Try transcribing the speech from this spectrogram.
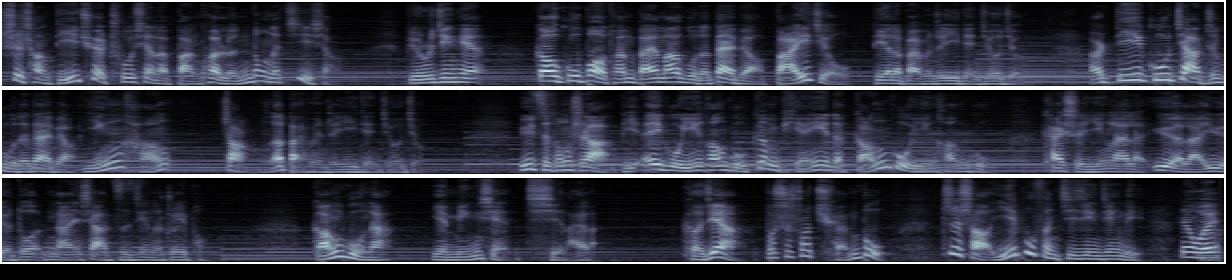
市场的确出现了板块轮动的迹象，比如今天高估抱团白马股的代表白酒跌了百分之一点九九，而低估价值股的代表银行涨了百分之一点九九。与此同时啊，比 A 股银行股更便宜的港股银行股。开始迎来了越来越多南下资金的追捧，港股呢也明显起来了。可见啊，不是说全部，至少一部分基金经理认为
